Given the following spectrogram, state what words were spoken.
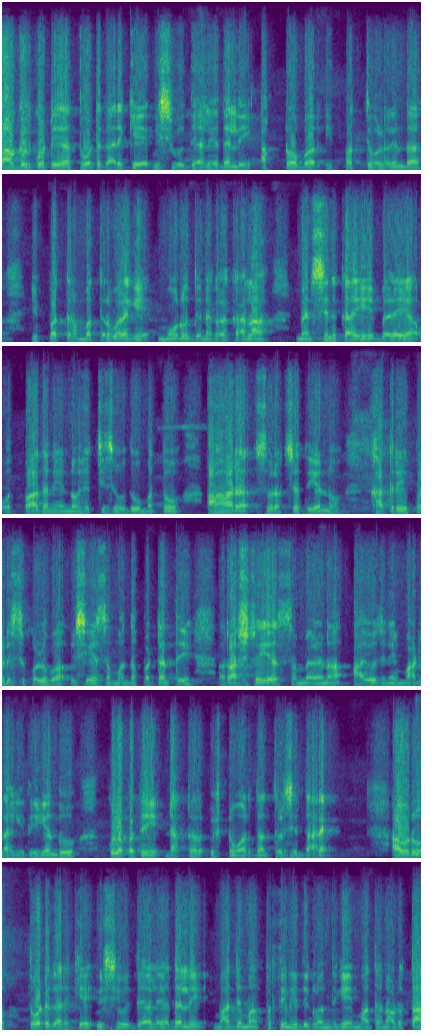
ಬಾಗಲಕೋಟೆಯ ತೋಟಗಾರಿಕೆ ವಿಶ್ವವಿದ್ಯಾಲಯದಲ್ಲಿ ಅಕ್ಟೋಬರ್ ಇಪ್ಪತ್ತೇಳರಿಂದ ಇಪ್ಪತ್ತೊಂಬತ್ತರವರೆಗೆ ಮೂರು ದಿನಗಳ ಕಾಲ ಮೆಣಸಿನಕಾಯಿ ಬೆಳೆಯ ಉತ್ಪಾದನೆಯನ್ನು ಹೆಚ್ಚಿಸುವುದು ಮತ್ತು ಆಹಾರ ಸುರಕ್ಷತೆಯನ್ನು ಖಾತ್ರಿಪಡಿಸಿಕೊಳ್ಳುವ ವಿಷಯ ಸಂಬಂಧಪಟ್ಟಂತೆ ರಾಷ್ಟ್ರೀಯ ಸಮ್ಮೇಳನ ಆಯೋಜನೆ ಮಾಡಲಾಗಿದೆ ಎಂದು ಕುಲಪತಿ ಡಾಕ್ಟರ್ ವಿಷ್ಣುವರ್ಧನ್ ತಿಳಿಸಿದ್ದಾರೆ. ಅವರು ತೋಟಗಾರಿಕೆ ವಿಶ್ವವಿದ್ಯಾಲಯದಲ್ಲಿ ಮಾಧ್ಯಮ ಪ್ರತಿನಿಧಿಗಳೊಂದಿಗೆ ಮಾತನಾಡುತ್ತಾ,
